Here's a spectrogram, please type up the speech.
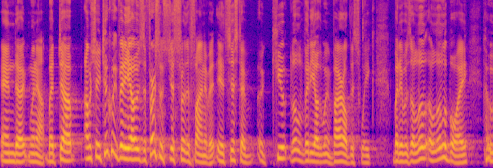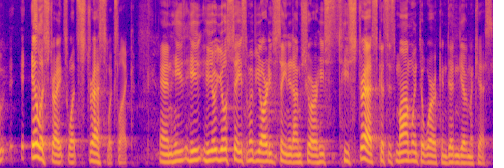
and uh, went out. But uh, I'm going to show you two quick videos. The first one's just for the fun of it. It's just a, a cute little video that went viral this week, but it was a little, a little boy who illustrates what stress looks like. And he, he, he, you'll see, some of you already seen it, I'm sure. He's, he's stressed because his mom went to work and didn't give him a kiss.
